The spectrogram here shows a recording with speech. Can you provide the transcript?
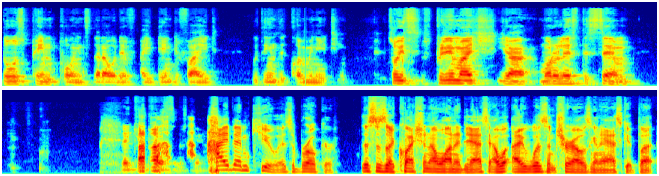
those pain points that I would have identified within the community. So it's pretty much, yeah, more or less the same. Like uh, HiveMQ as a broker. This is a question I wanted to ask. I w- I wasn't sure I was going to ask it, but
